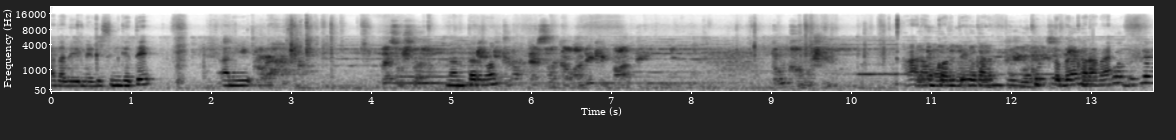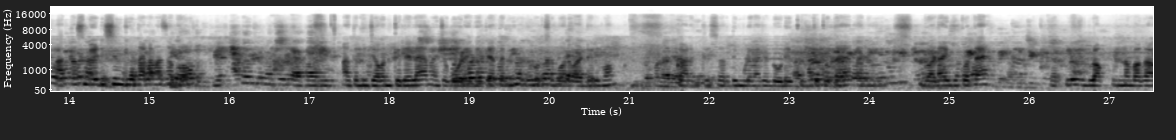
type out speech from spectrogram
आता मी मेडिसिन घेते. आणि नंतर मग? आराम करते कारण की खूप तब्येत खराब आहे. आताच मेडिसिन घेऊन आला माझा भाऊ. आता मी जेवण केलेलं आहे माझ्या गोळ्या घेते आता मी. थोडंसं बरं वाटेल मग. कारण की सर्दीमुळे माझे डोळे खूप दुखत आहेत आणि गडाही दुखत आहे. तर प्लीज ब्लॉग पूर्ण बघा.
